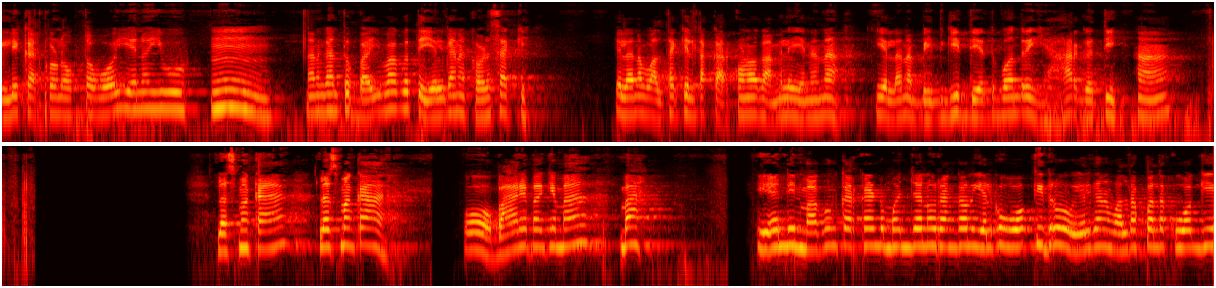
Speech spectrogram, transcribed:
ಎಲ್ಲಿ ಕರ್ಕೊಂಡು ಹೋಗ್ತಾವೋ ಏನೋ ಇವು. ಹ್ಮ್ ನನಗಂತೂ ಭಯವಾಗುತ್ತೆ ಎಲ್ಗನ ಕಳ್ಸಕ್ಕೆ. ಎಲ್ಲನ ಹೊಲ್ತ ಕೆಲ್ತ ಕರ್ಕೊಂಡು ಹೋಗಿ ಆಮೇಲೆ ಏನನ? ಎಲ್ಲನ ಬಿದ್ದಿದ್ದು ಎದ್ದು ಬಂದ್ರೆ ಯಾರ್ ಗತಿ ಹಾ? ಲಸ್ಮಕ್ಕ ಲಸ್ಮಕ್ಕ. ಓ ಬಾರಿ ಭಾಗ್ಯಮ್ಮ ಬಾ. ನಿನ್ ಮಗನ್ ಕರ್ಕೊಂಡು ಮುಂಜಾನು ರಂಗನು ಎಲ್ಗೂ ಹೋಗ್ತಿದ್ರು. ಎಲ್ಗನ ಹೊಲ್ದಕ್ ಹೋಗಿ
